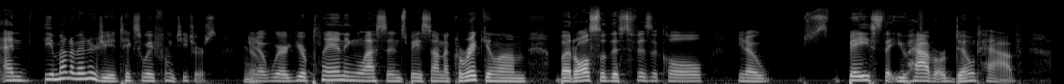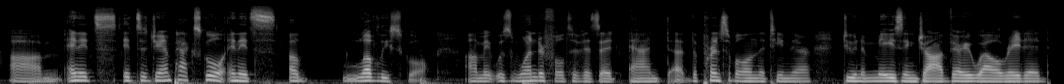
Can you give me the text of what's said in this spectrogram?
and the amount of energy it takes away from teachers you know where you're planning lessons based on a curriculum but also this physical you know space that you have or don't have. Um, and it's it's a jam-packed school and it's a lovely school um, it was wonderful to visit and uh, the principal and the team there do an amazing job very well rated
